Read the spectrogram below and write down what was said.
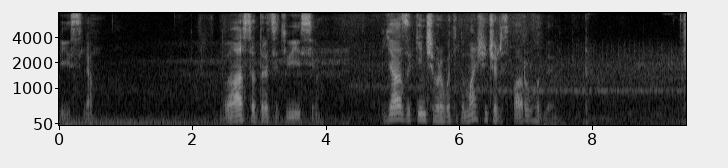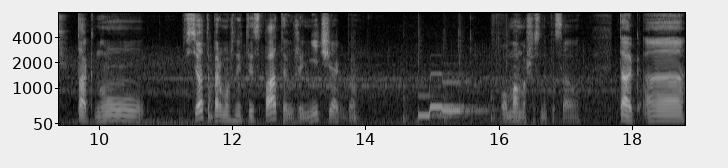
після. 12.38. Я закінчив робити домашнє через пару годин. Так, ну. Все, тепер можна йти спати, вже ніч якби. О, мама щось написала. Так, е,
